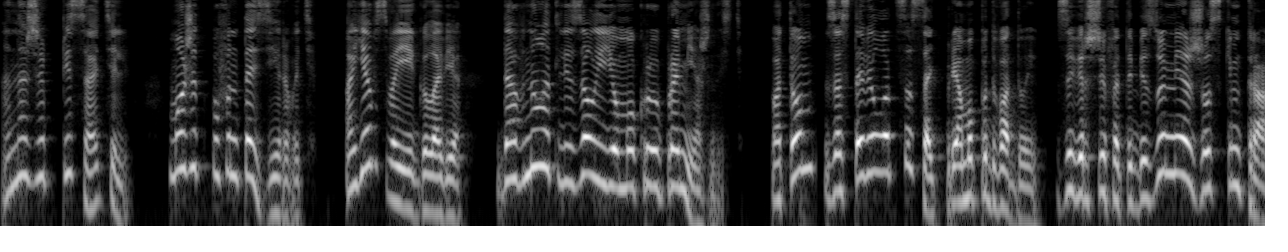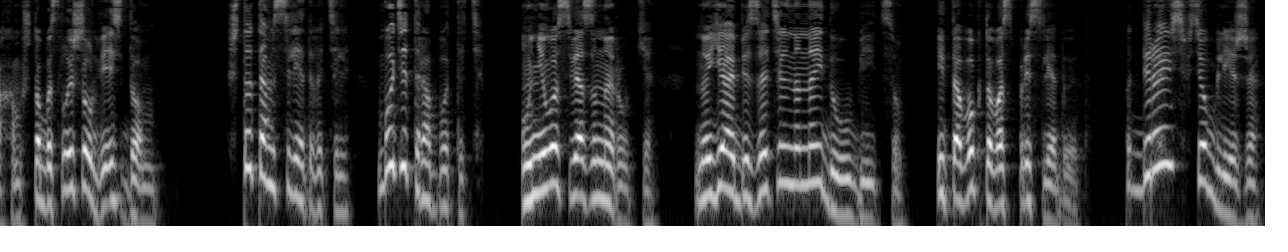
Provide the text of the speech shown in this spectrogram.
Она же писатель, может пофантазировать. А я в своей голове давно отлизал ее мокрую промежность. Потом заставил отсосать прямо под водой, завершив это безумие жестким трахом, чтобы слышал весь дом. «Что там, следователь? Будет работать?» «У него связаны руки, но я обязательно найду убийцу и того, кто вас преследует». Подбираюсь все ближе,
